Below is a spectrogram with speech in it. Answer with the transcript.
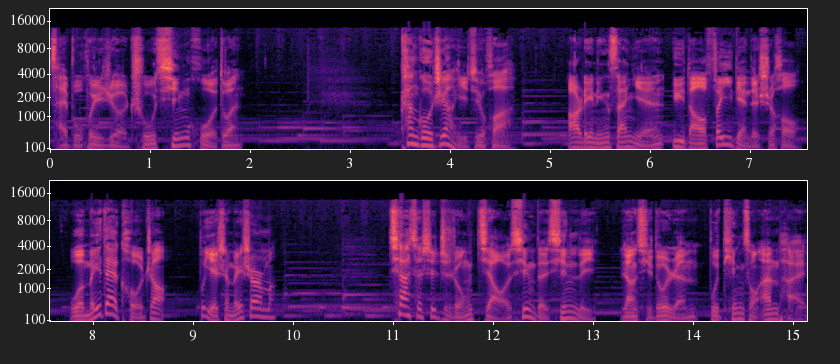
才不会惹出新祸端。看过这样一句话：，二零零三年遇到非典的时候，我没戴口罩，不也是没事儿吗？恰恰是这种侥幸的心理，让许多人不听从安排，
